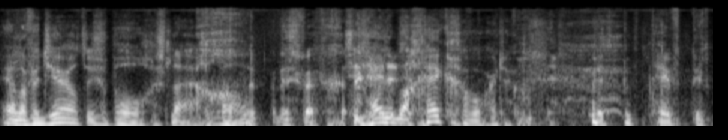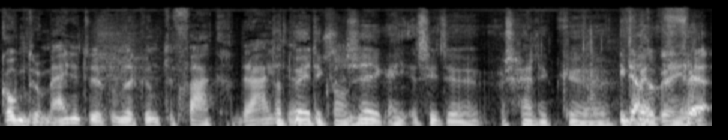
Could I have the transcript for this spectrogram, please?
Ella Gerald is op hol geslagen, Paul. dat is wat... Ze is helemaal gek geworden. Het, heeft, het komt door mij natuurlijk, omdat ik hem te vaak gedraaid dat heb. weet ik wel zeker. En er zitten waarschijnlijk... Uh, ik dacht ook een hele...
